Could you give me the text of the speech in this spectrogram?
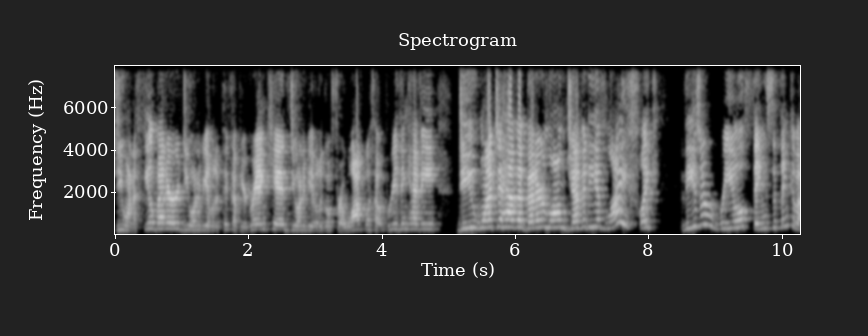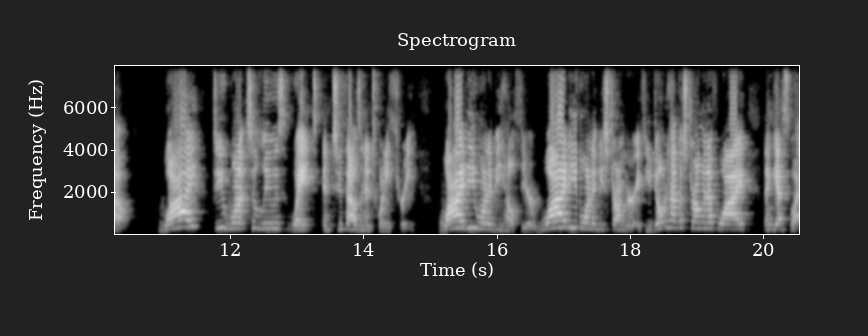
Do you want to feel better? Do you want to be able to pick up your grandkids? Do you want to be able to go for a walk without breathing heavy? Do you want to have a better longevity of life? Like, these are real things to think about. Why do you want to lose weight in 2023? Why do you want to be healthier? Why do you want to be stronger? If you don't have a strong enough why, then guess what?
